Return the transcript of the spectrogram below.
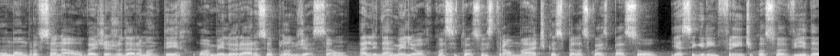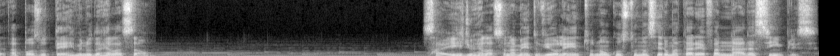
Um bom profissional vai te ajudar a manter ou a melhorar o seu plano de ação, a lidar melhor com as situações traumáticas pelas quais passou e a seguir em frente com a sua vida após o término da relação. Sair de um relacionamento violento não costuma ser uma tarefa nada simples,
